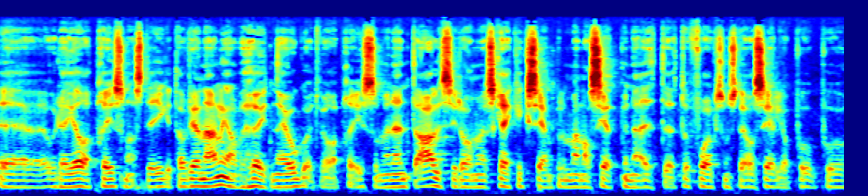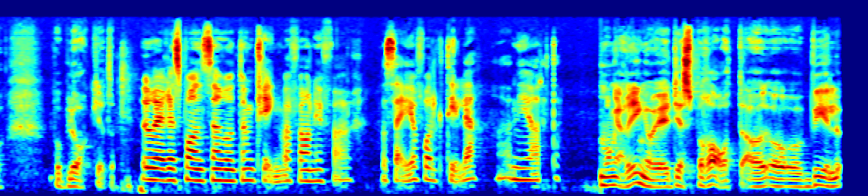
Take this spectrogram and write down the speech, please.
eh, och det gör att priserna har stigit. Av den anledningen har vi höjt något våra priser men inte alls i de skräckexempel man har sett på nätet och folk som står och säljer på, på, på Blocket. Hur är responsen runt omkring? Vad får ni för, vad säger folk till er när ni gör detta? Många ringer och är desperata och vill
